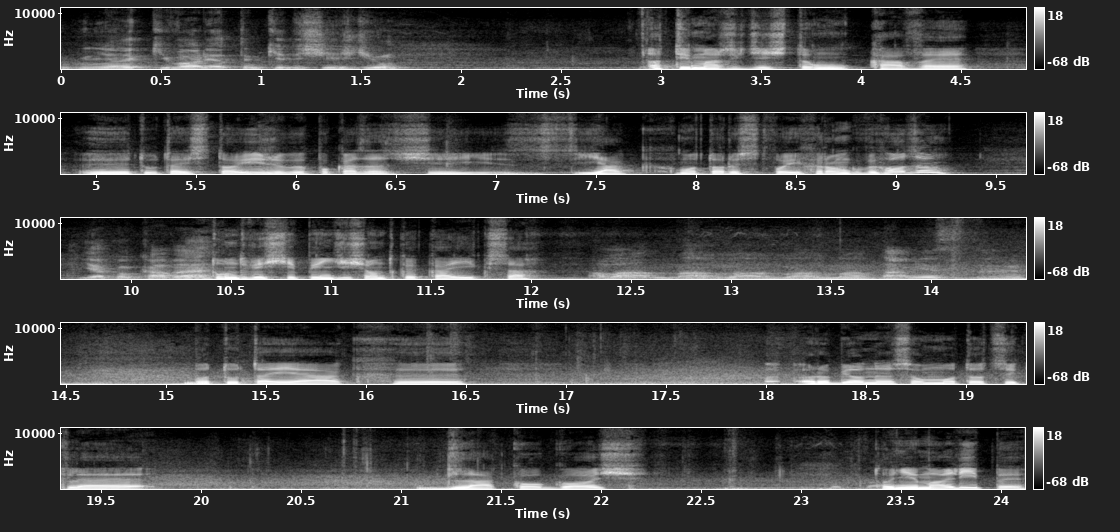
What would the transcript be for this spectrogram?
Ogólnie lekki wariat tym kiedyś jeździł. A ty masz gdzieś tą kawę y, tutaj stoi, żeby pokazać y, jak motory z twoich rąk wychodzą? Jaką kawę? Tą 250 KX-a. A mam, mam, mam, mam, mam. Tam jest... y, Bo tutaj jak y, robione są motocykle dla kogoś, to nie ma lipy.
